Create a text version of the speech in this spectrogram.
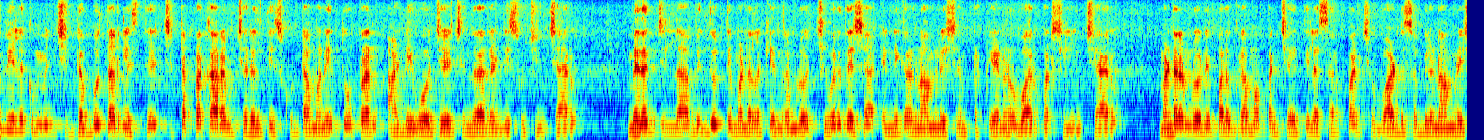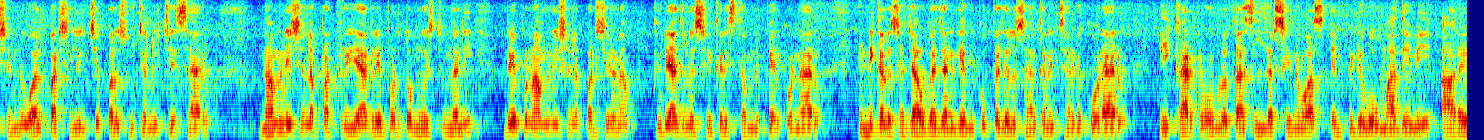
వేలకు మించి డబ్బు తరలిస్తే చట్ట ప్రకారం చర్యలు తీసుకుంటామని తూప్రన్ ఆర్డీఓ జయచంద్రారెడ్డి సూచించారు. మెదక్ జిల్లా వెల్దుర్తి మండల కేంద్రంలో చివరి దశ ఎన్నికల నామినేషన్ ప్రక్రియను వారు పరిశీలించారు. మండలంలోని పలు గ్రామ పంచాయతీల సర్పంచ్ వార్డు సభ్యుల నామినేషన్ను వారు పరిశీలించి పలు సూచనలు చేశారు. నామినేషన్ల ప్రక్రియ రేపటితో ముగుస్తుందని రేపు నామినేషన్ల పరిశీలన ఫిర్యాదులు స్వీకరిస్తామని పేర్కొన్నారు. ఎన్నికలు సజావుగా జరిగేందుకు ప్రజలు సహకరించాలని కోరారు. ఈ కార్యక్రమంలో తహసీల్దార్ శ్రీనివాస్ ఎంపీడీఓ ఉమాదేవి ఆర్ఐ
